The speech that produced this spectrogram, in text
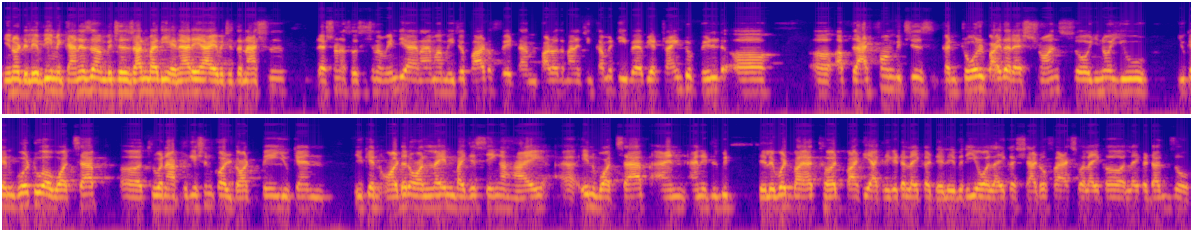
you know delivery mechanism which is run by the nrai which is the national Restaurant Association of India, and I'm a major part of it. I'm part of the managing committee where we are trying to build a, a, a platform which is controlled by the restaurants. So you know you you can go to a WhatsApp uh, through an application called DotPe. You can you can order online by just saying a hi uh, in WhatsApp, and and it will be delivered by a third party aggregator like a Delhivery or like a Shadowfax or like a like a Dunzo.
